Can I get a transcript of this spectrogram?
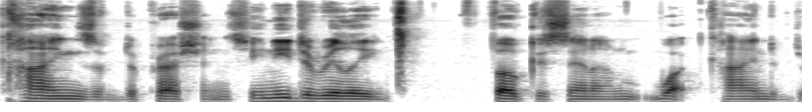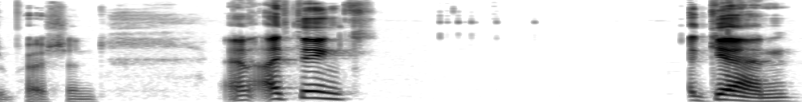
kinds of depression. So you need to really focus in on what kind of depression. And I think again,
